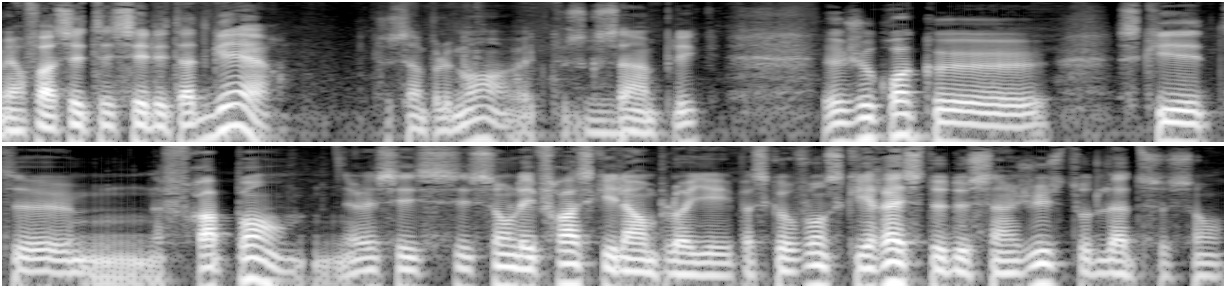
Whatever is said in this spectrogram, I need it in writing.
Mais enfin, c'est l'état de guerre, tout simplement, avec tout ce que ça implique. Euh, Je crois que ce qui est euh, frappant, ce sont les phrases qu'il a employées. Parce qu'au fond, ce qui reste de Saint-Just, au-delà de ce son,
